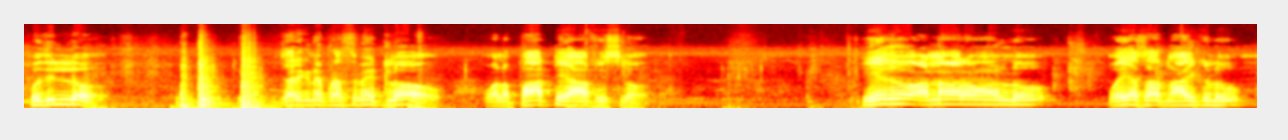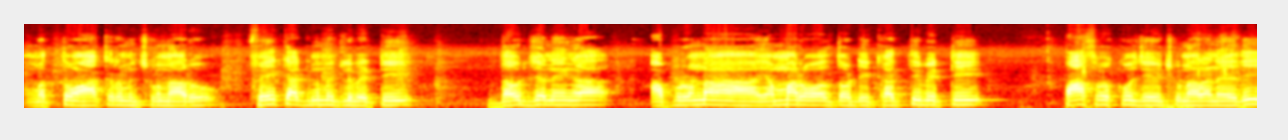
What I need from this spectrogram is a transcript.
పొదిల్లో జరిగిన ప్రెస్ మీట్లో వాళ్ళ పార్టీ ఆఫీస్లో ఏదో అన్నవరం వాళ్ళు వైఎస్ఆర్ నాయకులు మొత్తం ఆక్రమించుకున్నారు ఫేక్ అగ్రిమెంట్లు పెట్టి దౌర్జన్యంగా అప్పుడున్న ఎంఆర్ఓలతో కత్తి పెట్టి పాస్ చేయించుకున్నారనేది చేయించుకున్నారు అనేది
